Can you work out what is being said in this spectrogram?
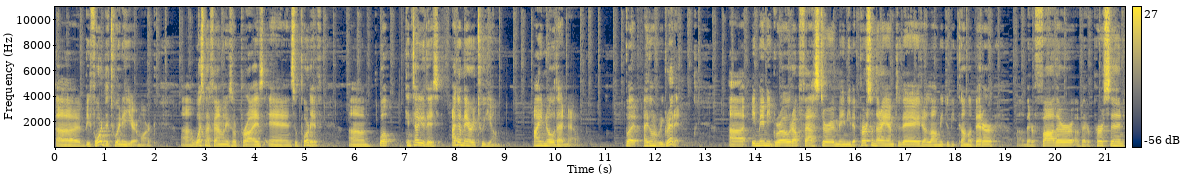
uh, before the 20 year mark? Uh, was my family surprised and supportive? Um, well, can tell you this I got married too young. I know that now, but I don't regret it. Uh, it made me grow up faster. It made me the person that I am today. It allowed me to become a better, a better father, a better person.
